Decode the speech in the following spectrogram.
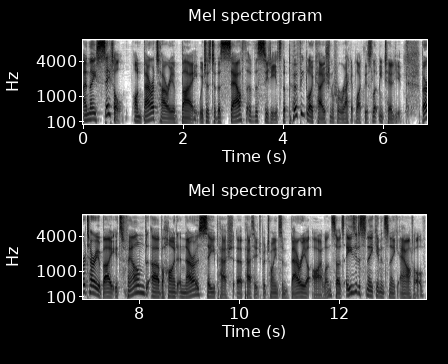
and they settle on Barataria Bay, which is to the south of the city. It's the perfect location for a racket like this, let me tell you. Barataria Bay, it's found uh, behind a narrow sea pas- uh, passage between some barrier islands, so it's easy to sneak in and sneak out of,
